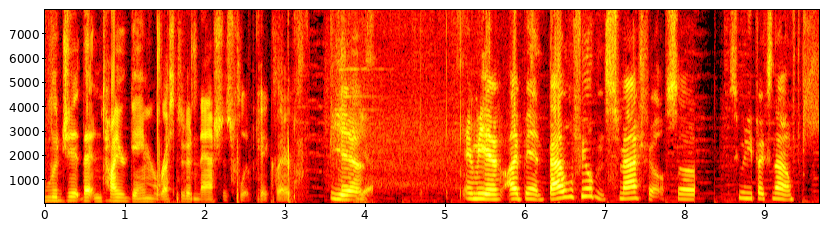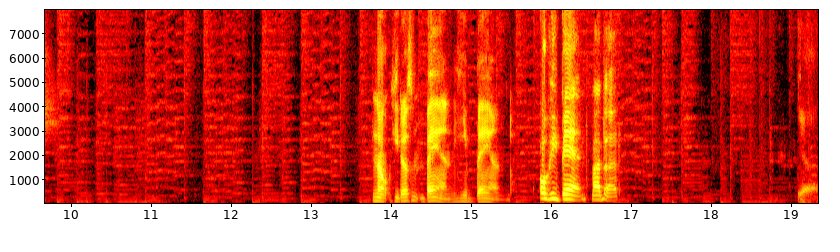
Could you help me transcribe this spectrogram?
Legit, that entire game rested in Nash's flip kick there. Yeah. Yeah. And we have I banned Battlefield and Smashville. So let's see what he picks now. No, he doesn't ban. He banned. Oh, he banned. My bad. Yeah.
